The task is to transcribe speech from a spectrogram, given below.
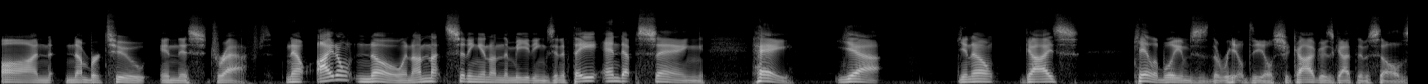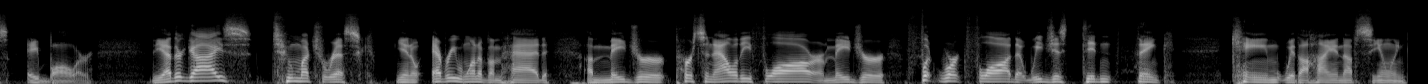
on number two in this draft. Now, I don't know, and I'm not sitting in on the meetings, and if they end up saying, hey, yeah, you know, guys, Caleb Williams is the real deal. Chicago's got themselves a baller. The other guys, too much risk. You know, every one of them had a major personality flaw or a major footwork flaw that we just didn't think came with a high enough ceiling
